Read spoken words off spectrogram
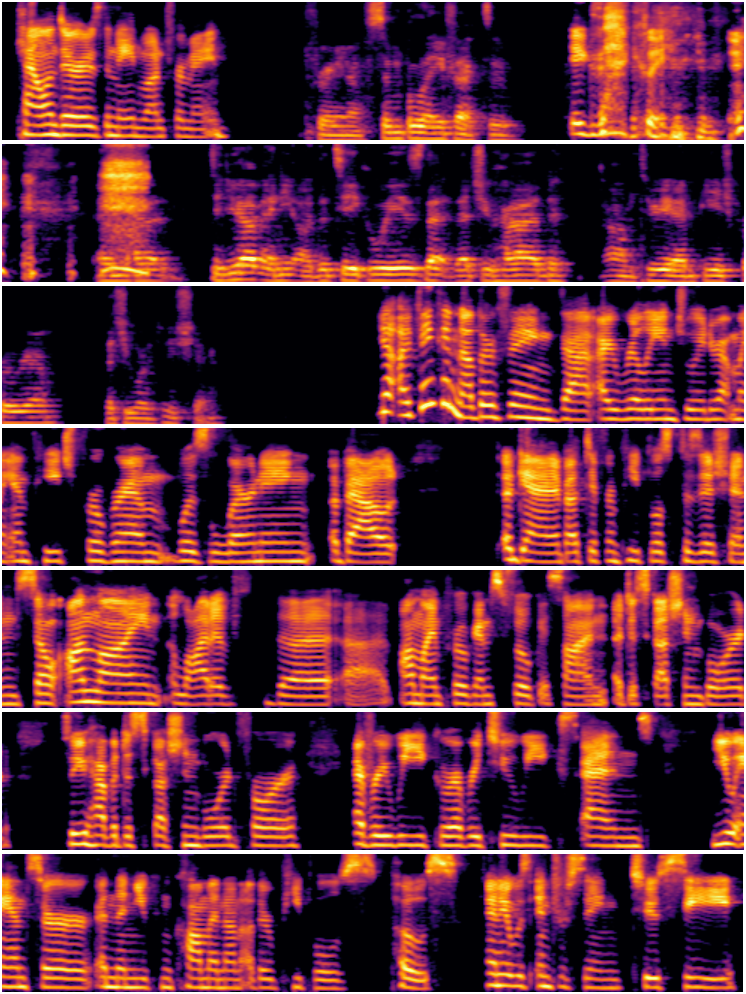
Calendar is the main one for me. Fair enough. Simple and effective. Exactly. and uh, did you have any other takeaways that, that you had um, through your MPH program? That you wanted to share? Yeah, I think another thing that I really enjoyed about my MPH program was learning about, again, about different people's positions. So online, a lot of the uh, online programs focus on a discussion board. So you have a discussion board for every week or every two weeks, and you answer, and then you can comment on other people's posts. And it was interesting to see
